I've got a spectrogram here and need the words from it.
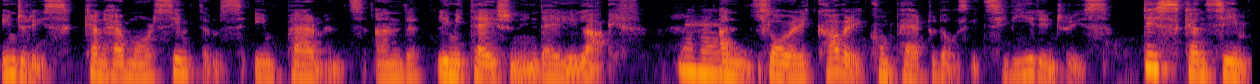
injuries can have more symptoms, impairments, and limitation in daily life, mm-hmm. and slower recovery compared to those with severe injuries. This can seem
